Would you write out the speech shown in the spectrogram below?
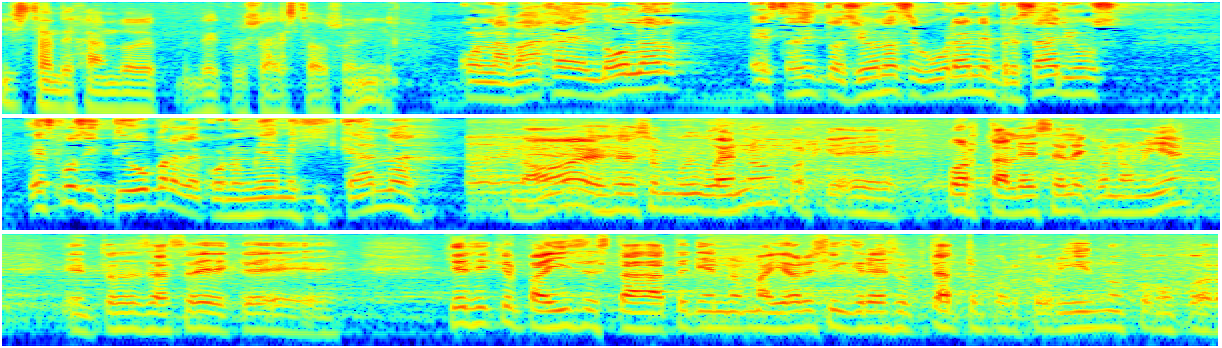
y están dejando de, cruzar a Estados Unidos. Con la baja del dólar, esta situación, aseguran empresarios, es positivo para la economía mexicana. No, eso es muy bueno porque fortalece la economía, entonces hace que Quiere decir que el país está teniendo mayores ingresos tanto por turismo como por,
